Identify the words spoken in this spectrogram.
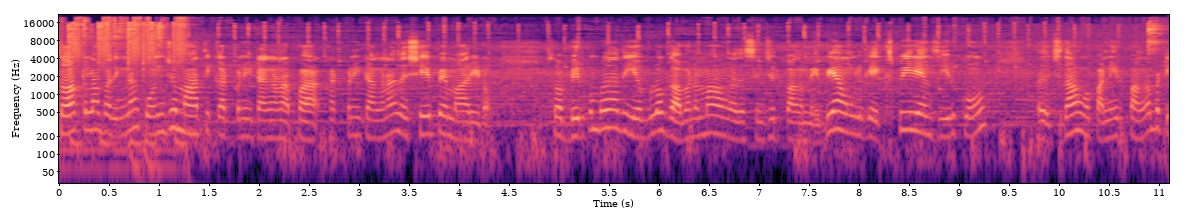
சாக்கெல்லாம் பார்த்திங்கன்னா கொஞ்சம் மாற்றி கட் பண்ணிட்டாங்கன்னா ப கட் பண்ணிட்டாங்கன்னா அந்த ஷேப்பே மாறிடும். ஸோ அப்படி இருக்கும்போது அது எவ்வளோ கவனமாக அவங்க அதை செஞ்சுருப்பாங்க? மேபி அவங்களுக்கு எக்ஸ்பீரியன்ஸ் இருக்கும். அதை வச்சு தான் அவங்க பண்ணியிருப்பாங்க. பட்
